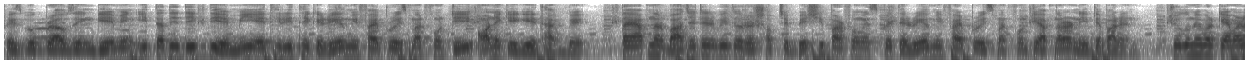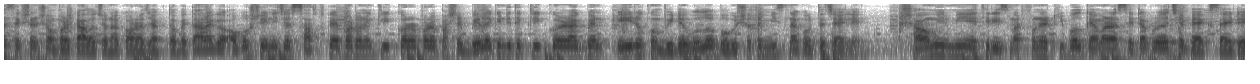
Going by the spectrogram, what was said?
ফেসবুক ব্রাউজিং গেমিং ইত্যাদি দিক দিয়ে মি এ থ্রি থেকে রিয়েলমি ফাইভ প্রো স্মার্টফোনটি অনেক এগিয়ে থাকবে। তাই আপনার বাজেটের ভিতরে সবচেয়ে বেশি পারফরমেন্স পেতে রিয়েলমি ফাইভ প্রো স্মার্টফোনটি আপনারা নিতে পারেন। চলুন এবার ক্যামেরা সেকশন সম্পর্কে আলোচনা করা যাক, তবে তার আগে অবশ্যই নিচে সাবস্ক্রাইব বাটনে ক্লিক করার পরে পাশে বেল আইকনটিতে ক্লিক করে রাখবেন। এইরকম ভিডিওগুলো ভবিষ্যতে মিস না করতে চাইলে। শাওমির মি এ থ্রি স্মার্টফোনের ট্রিপল ক্যামেরা সেট রয়েছে ব্যাক সাইডে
